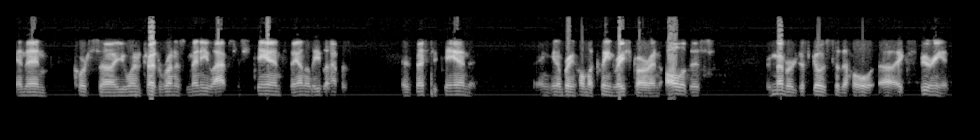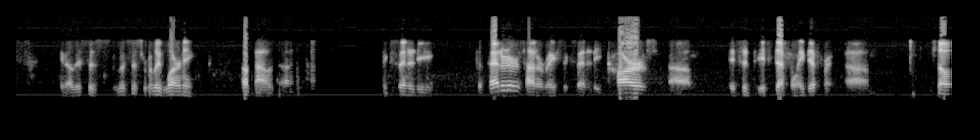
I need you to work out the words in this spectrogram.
and then of course uh, you want to try to run as many laps as you can, stay on the lead lap as as best you can, and, and you know bring home a clean race car. And all of this, remember, just goes to the whole uh, experience. You know, this is this is really learning about uh, Xfinity competitors, how to race Xfinity cars. Um, it's a, it's definitely different. Um, so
